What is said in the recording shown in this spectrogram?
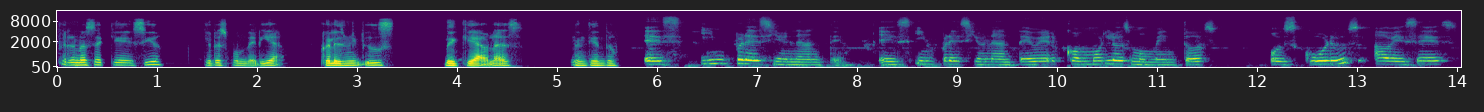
pero no sé qué decir. ¿Qué respondería? ¿Cuál es mi luz? ¿De qué hablas? No entiendo. Es impresionante, es impresionante ver cómo los momentos oscuros a veces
